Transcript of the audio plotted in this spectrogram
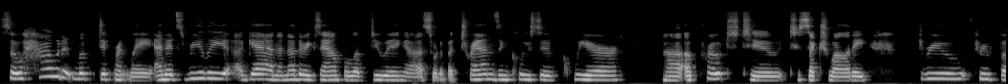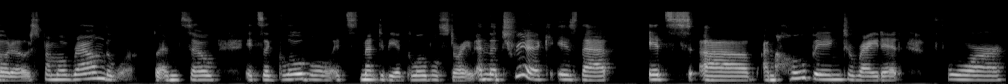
So, how would it look differently? And it's really, again, another example of doing a sort of a trans inclusive queer uh, approach to, to sexuality through through photos from around the world and so it's a global it's meant to be a global story. And the trick is that it's uh, i'm hoping to write it for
